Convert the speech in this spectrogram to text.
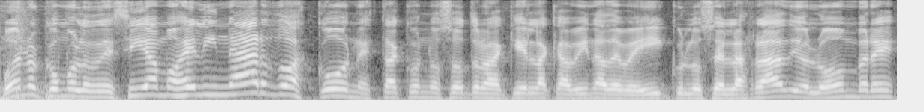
Bueno, como lo decíamos, el Ascona está con nosotros aquí en la cabina de vehículos en la radio. El hombre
